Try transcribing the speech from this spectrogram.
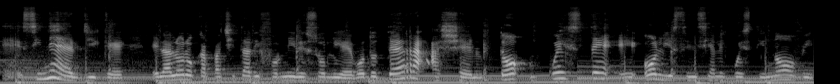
eh, sinergiche e la loro capacità di fornire sollievo. doTERRA ha scelto queste eh, oli essenziali, questi nuovi,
